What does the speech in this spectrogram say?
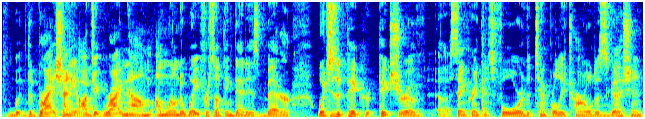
the bright shiny object right now. I'm, I'm willing to wait for something that is better, which is a pic- picture of uh, 2 Corinthians 4, the temporal eternal discussion.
